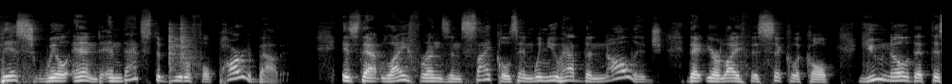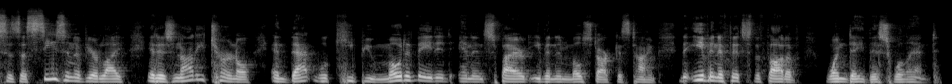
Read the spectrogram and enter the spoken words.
This will end. And that's the beautiful part about it is that life runs in cycles. And when you have the knowledge that your life is cyclical, you know that this is a season of your life. It is not eternal. And that will keep you motivated and inspired even in most darkest time. Even if it's the thought of one day this will end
